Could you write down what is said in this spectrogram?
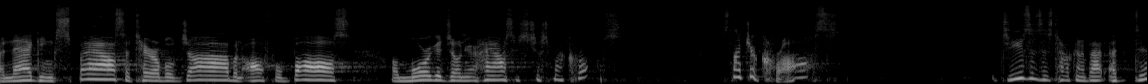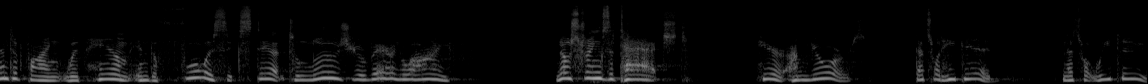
a nagging spouse, a terrible job, an awful boss, a mortgage on your house. It's just my cross. It's not your cross. Jesus is talking about identifying with Him in the fullest extent to lose your very life. No strings attached. Here, I'm yours. That's what He did, and that's what we do.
